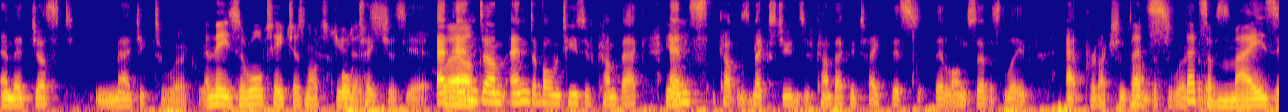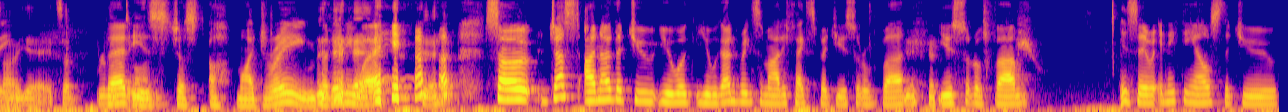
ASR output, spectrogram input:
and they're just magic to work with. And these are all teachers, not students. all teachers, yeah, and Wow. and um, and volunteers who've come back, Yeah. and a couple of MEC students who've come back who take this their long service leave at production time That's just to work that's amazing. So yeah, it's a brilliant. That is just oh, my dream. But anyway, Yeah. so just I know that you you were you were going to bring some artifacts, but you sort of uh, you sort of um, is there anything else that you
